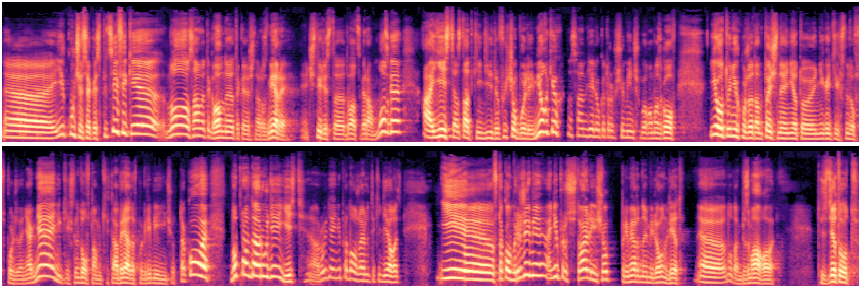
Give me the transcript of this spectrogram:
Э, и куча всякой специфики, но самое-то главное, это, конечно, размеры. 420 грамм мозга, а есть остатки индивидов еще более мелких, на самом деле, у которых еще меньше было мозгов. И вот у них уже там точно нету никаких следов использования огня, никаких следов там каких-то обрядов погребений, чего-то такого. Но, правда, орудия есть. Орудия они продолжали таки делать. И э, в таком режиме они просуществовали еще примерно миллион лет, э, ну там без малого. То есть где-то вот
